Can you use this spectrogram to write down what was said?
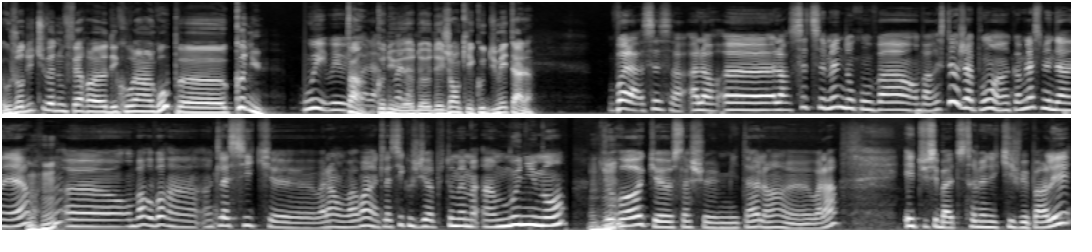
aujourd'hui tu vas nous faire euh, découvrir un groupe euh, connu, Oui, oui, oui. enfin voilà, connu, Voilà, de- des gens qui écoutent du métal. Voilà, c'est ça. Alors, euh, alors cette semaine, donc on va, on va rester au Japon, hein, comme la semaine dernière. Mhm. Euh, on va revoir un, un classique. euh, voilà, on va revoir un classique ou je dirais plutôt même un monument du Mhm. rock euh, slash métal. hein, voilà. Et tu sais, bah, tu sais très bien de qui je vais parler.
